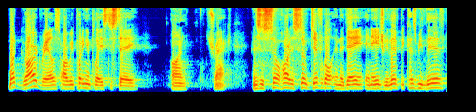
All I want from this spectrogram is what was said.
What guardrails are we putting in place to stay on track? And this is so hard. This is so difficult in the day and age we live because we live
